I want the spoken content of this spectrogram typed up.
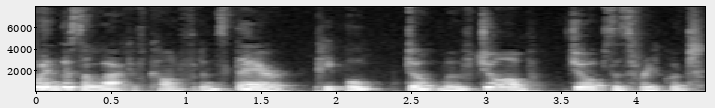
when there's a lack of confidence there, people don't move job jobs as frequent.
